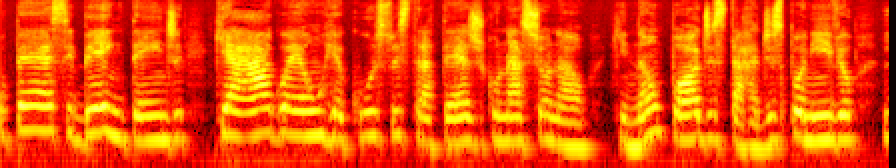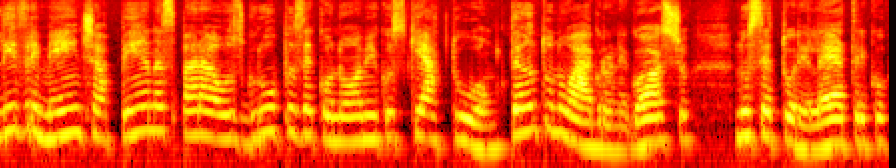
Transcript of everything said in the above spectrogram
O PSB entende que a água é um recurso estratégico nacional que não pode estar disponível livremente apenas para os grupos econômicos que atuam tanto no agronegócio, no setor elétrico,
